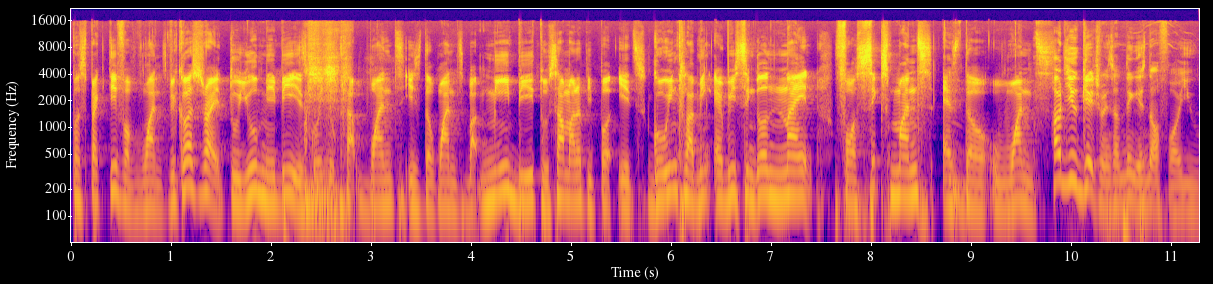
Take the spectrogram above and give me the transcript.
perspective of once? Because right, to you maybe it's going to club once is the once, but maybe to some other people it's going clubbing every single night for six months as the once. How do you gauge when something is not for you?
